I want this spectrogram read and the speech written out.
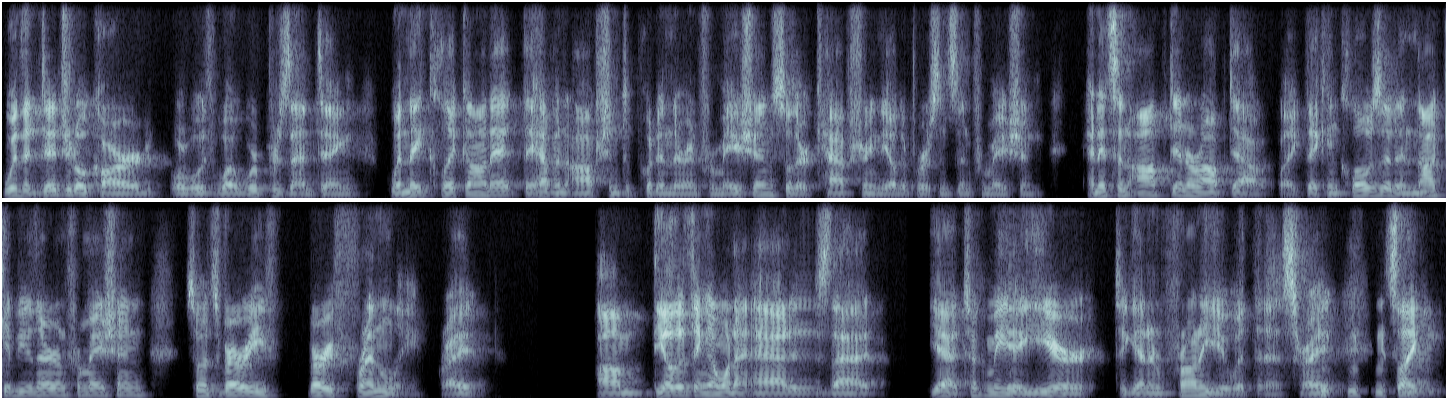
With a digital card or with what we're presenting, when they click on it, they have an option to put in their information. So they're capturing the other person's information. And it's an opt in or opt out. Like they can close it and not give you their information. So it's very very friendly, right? Um, the other thing I want to add is that yeah, it took me a year to get in front of you with this, right? it's like,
